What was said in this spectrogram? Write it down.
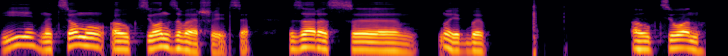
І на цьому аукціон завершується. Зараз, е, ну, якби аукціон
